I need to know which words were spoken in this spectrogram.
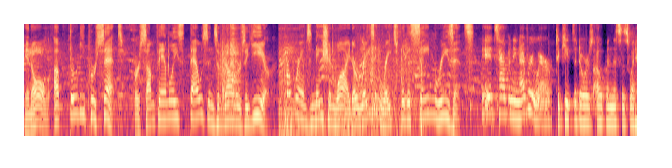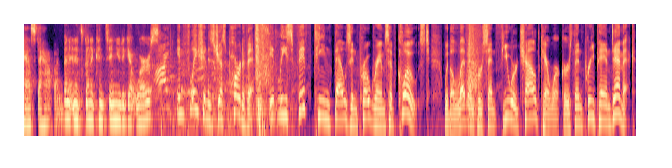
In all, up 30 percent. For some families, thousands of dollars a year. Programs nationwide are raising rates for the same reasons. It's happening everywhere. To keep the doors open, this is what has to happen. And it's going to continue to get worse. Inflation is just part of it. At least 15,000 programs have closed, with 11% fewer childcare workers than pre pandemic,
